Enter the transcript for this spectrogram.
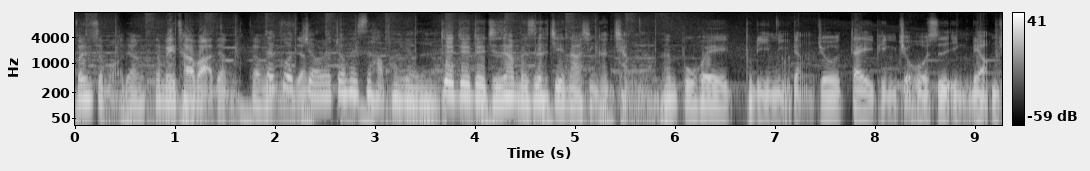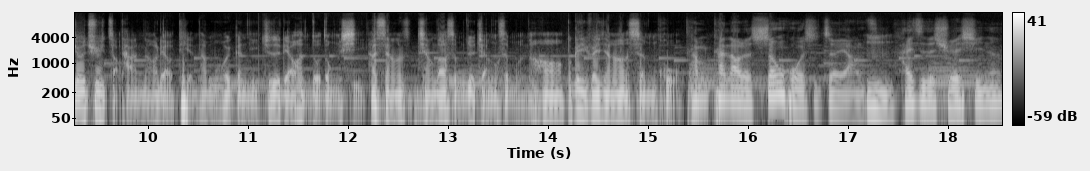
分什么这样都没差吧？这样，他们再过久了就会是好朋友的。对对对，其实他们是接纳性很强的，他们不会不理你这样，就带一瓶酒或是饮料，你就去找他，然后聊天，他们会跟你就是聊很多东西，他想想到什么就讲什么，然后不跟你分享他的生活。他们看到的生活是这样子，嗯，孩子的学习呢，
